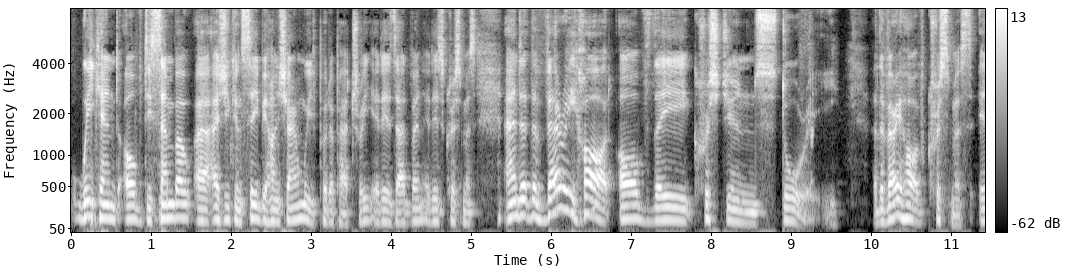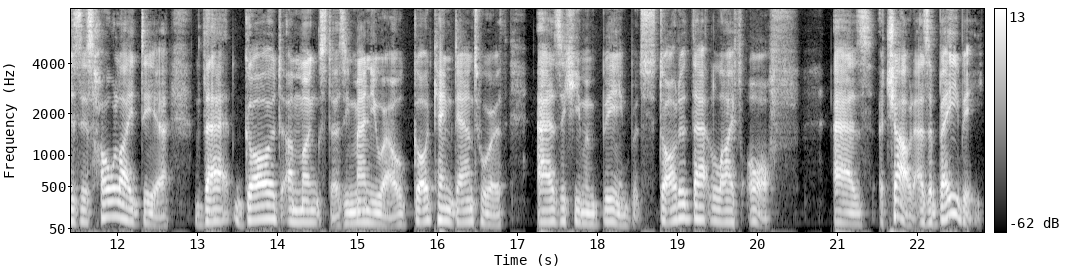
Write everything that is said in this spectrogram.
weekend of December. Uh, as you can see behind Sharon, we've put up our tree. It is Advent. It is Christmas, and at the very heart of the Christian story, at the very heart of Christmas, is this whole idea that God amongst us, Emmanuel, God came down to earth as a human being, but started that life off as a child, as a baby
